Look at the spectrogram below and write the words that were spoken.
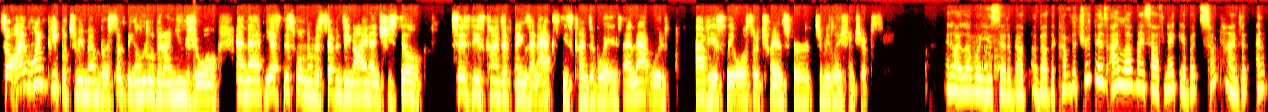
So I want people to remember something a little bit unusual, and that yes, this woman was 79 and she still says these kinds of things and acts these kinds of ways. And that would obviously also transfer to relationships. I know I love what you said about about the cover. The truth is, I love myself naked, but sometimes, and, and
